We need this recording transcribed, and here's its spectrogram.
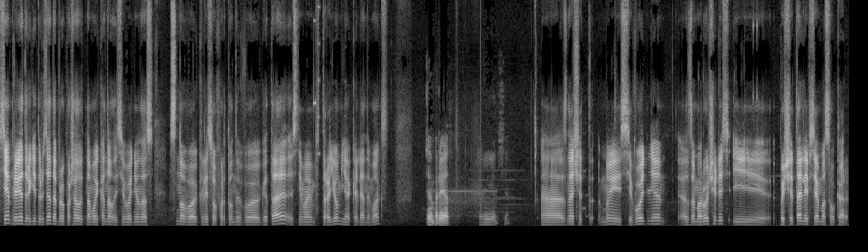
Всем привет, дорогие друзья, добро пожаловать на мой канал. И сегодня у нас снова колесо фортуны в GTA. Снимаем втроем, я, Колян и Макс. Всем привет. Привет всем. А, значит, мы сегодня заморочились и посчитали все маслкары.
